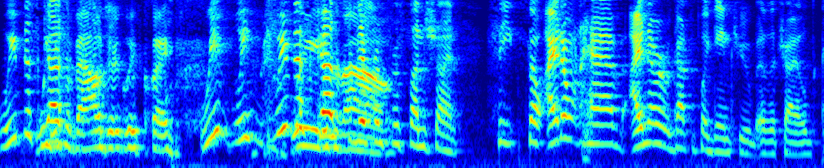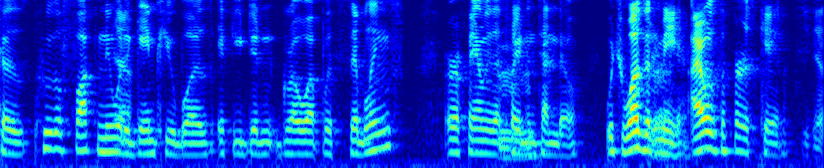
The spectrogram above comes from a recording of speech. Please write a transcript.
we've We discussed disavow Jiggly's claim. we've we've we've discussed the difference for Sunshine. See, so I don't have I never got to play GameCube as a child because who the fuck knew what a GameCube was if you didn't grow up with siblings or a family that played Mm. Nintendo, which wasn't Sure. me. I was the first kid. Yeah.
